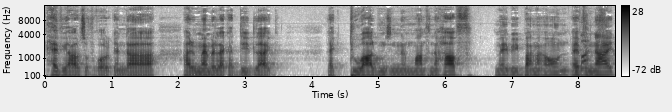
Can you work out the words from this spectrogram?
heavy hours of work, and uh, I remember like I did like two albums in a month and a half, maybe by my own every What? night.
